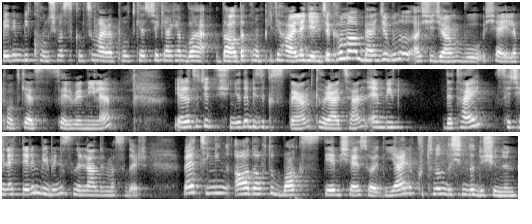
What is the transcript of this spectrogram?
benim bir konuşma sıkıntım var ve podcast çekerken bu daha da komplike hale gelecek ama bence bunu aşacağım bu şeyle podcast serüveniyle. Yaratıcı düşüncede bizi kısıtlayan, körelten en büyük detay seçeneklerin birbirini sınırlandırmasıdır. Ve thinking out of the box diye bir şey söyledi. Yani kutunun dışında düşünün.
